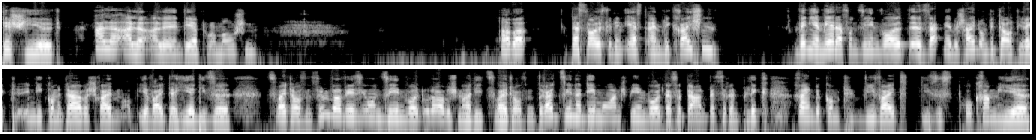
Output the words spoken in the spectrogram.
The Shield. Alle, alle, alle in der Promotion. Aber das soll für den Ersteinblick reichen. Wenn ihr mehr davon sehen wollt, äh, sagt mir Bescheid und bitte auch direkt in die Kommentare schreiben, ob ihr weiter hier diese 2005er Version sehen wollt oder ob ich mal die 2013er Demo anspielen wollt, dass ihr da einen besseren Blick reinbekommt, wie weit dieses Programm hier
